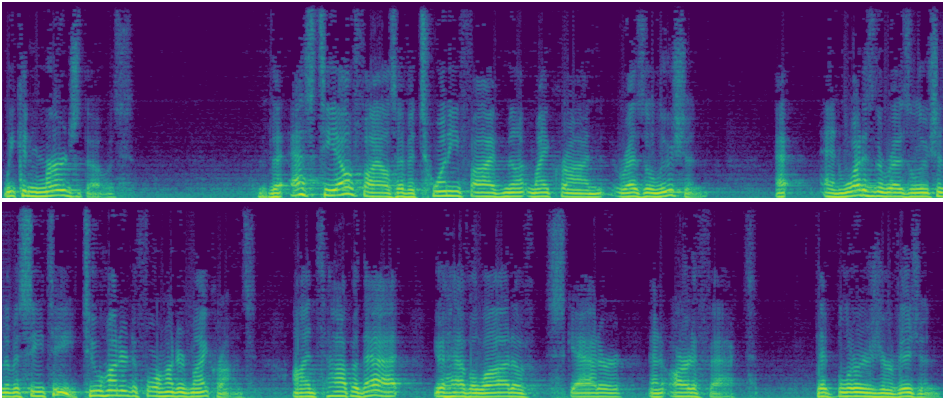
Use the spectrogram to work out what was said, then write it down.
We can merge those. The STL files have a 25 micron resolution. And what is the resolution of a CT? 200 to 400 microns. On top of that, you have a lot of scatter and artifact that blurs your vision.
